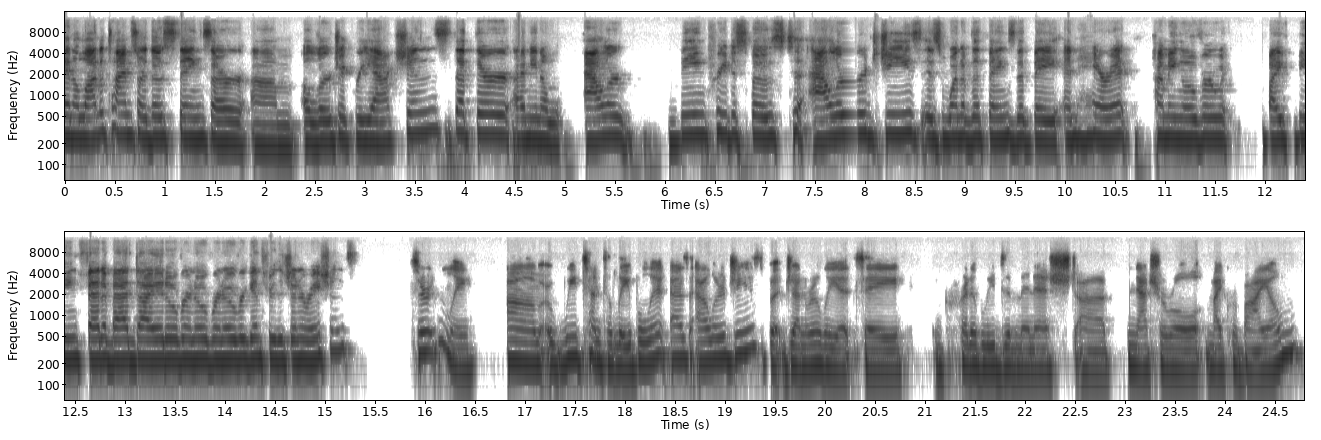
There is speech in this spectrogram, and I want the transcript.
And a lot of times, are those things are um, allergic reactions that they're? I mean, a, aller being predisposed to allergies is one of the things that they inherit coming over by being fed a bad diet over and over and over again through the generations. Certainly. Um, we tend to label it as allergies, but generally it's a incredibly diminished uh, natural microbiome,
